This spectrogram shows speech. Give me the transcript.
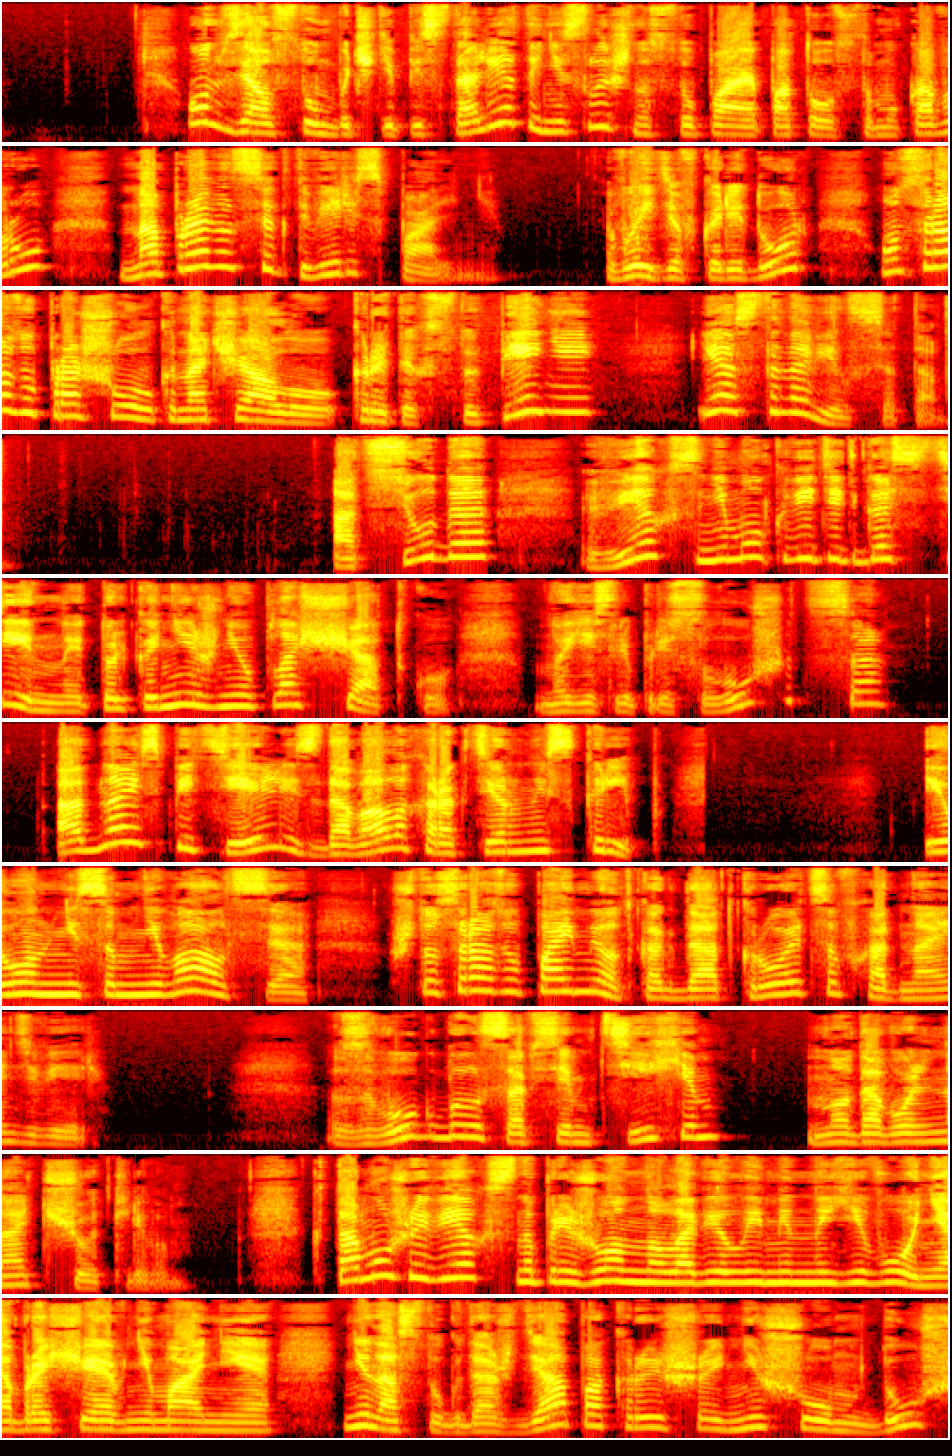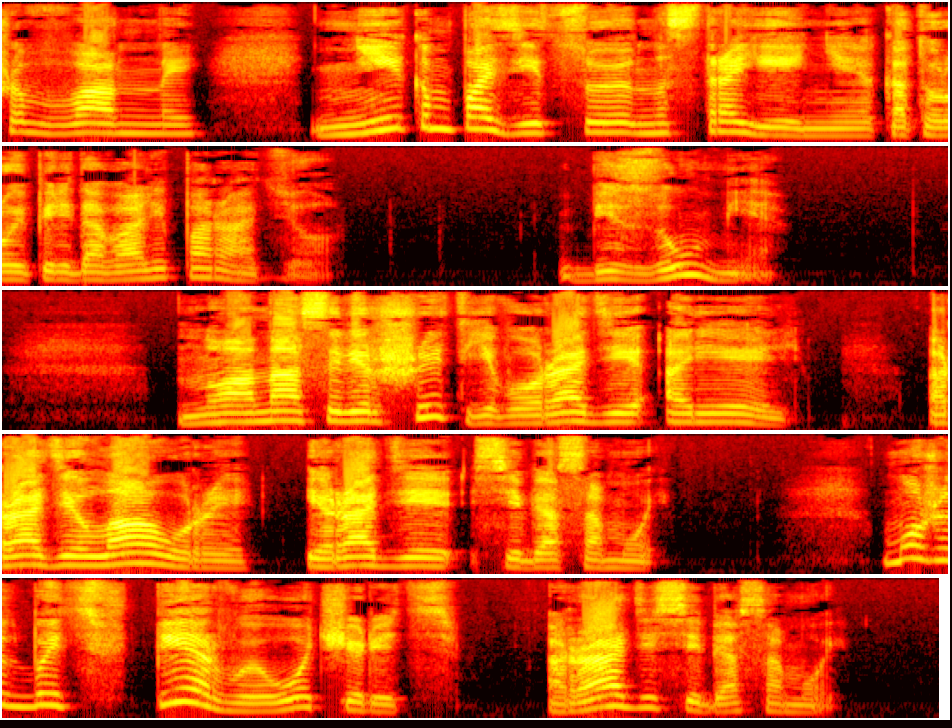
Он взял с тумбочки пистолет и, неслышно ступая по толстому ковру, направился к двери спальни. Выйдя в коридор, он сразу прошел к началу крытых ступеней и остановился там. Отсюда Вехс не мог видеть гостиной, только нижнюю площадку, но если прислушаться, одна из петель издавала характерный скрип, и он не сомневался, что сразу поймет, когда откроется входная дверь. Звук был совсем тихим, но довольно отчетливым. К тому же Вехс напряженно ловил именно его, не обращая внимания ни на стук дождя по крыше, ни шум душа в ванной, ни композицию настроения, которую передавали по радио. Безумие. Но она совершит его ради Ариэль, ради Лауры и ради себя самой. Может быть, в первую очередь ради себя самой.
